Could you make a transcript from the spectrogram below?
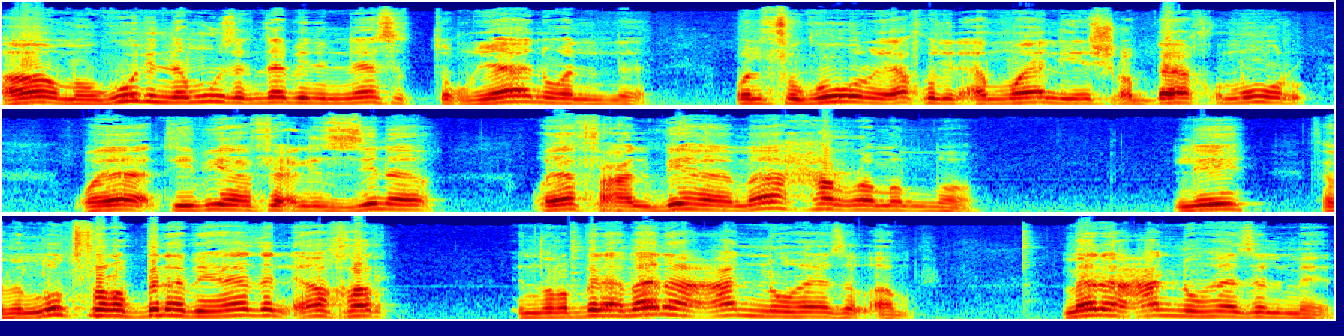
آه موجود النموذج ده بين الناس الطغيان وال والفجور يأخذ الأموال يشرب بها خمور ويأتي بها فعل الزنا ويفعل بها ما حرم الله. ليه؟ فمن لطف ربنا بهذا الآخر إن ربنا منع عنه هذا الأمر منع عنه هذا المال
